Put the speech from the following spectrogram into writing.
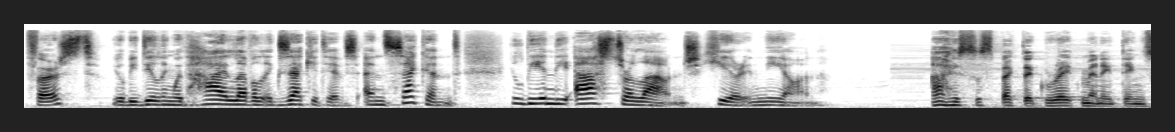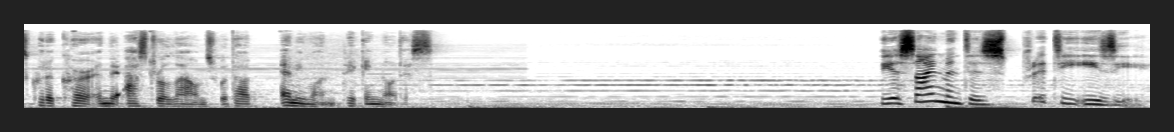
First, you'll be dealing with high level executives, and second, you'll be in the Astral Lounge here in Neon. I suspect a great many things could occur in the Astral Lounge without anyone taking notice. The assignment is pretty easy.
